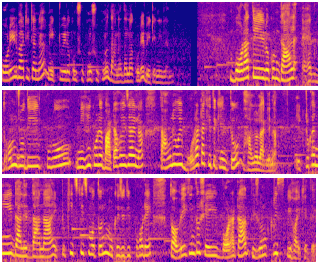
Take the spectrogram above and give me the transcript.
পরের বাটিটা না, আমি একটু এরকম শুকনো শুকনো দানা দানা করে বেটে নিলাম। বড়াতে এরকম ডাল একদম যদি পুরো মিহি করে বাটা হয়ে যায় না, তাহলে ওই বড়াটা খেতে কিন্তু ভালো লাগে না। একটুখানি ডালের দানা, একটু খিচখিচ মতন মুখে যদি পড়ে, তবেই কিন্তু সেই বড়াটা ভীষণ ক্রিস্পি হয় খেতে।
